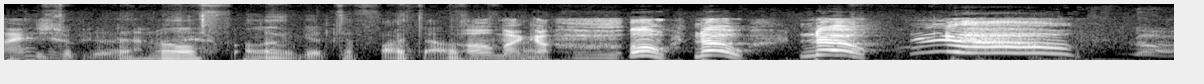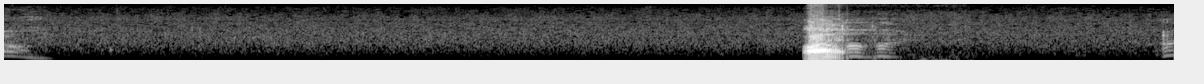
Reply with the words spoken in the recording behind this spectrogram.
I was like, I Boost should your health. I'm gonna get to 5,000. Oh my god. Oh no! No! No! What? Oh, oh, oh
